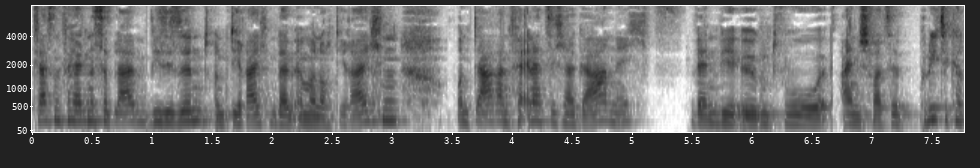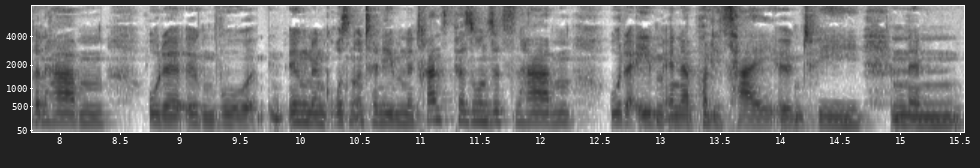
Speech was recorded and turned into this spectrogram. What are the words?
Klassenverhältnisse bleiben wie sie sind und die Reichen bleiben immer noch die Reichen und daran verändert sich ja gar nichts wenn wir irgendwo eine schwarze Politikerin haben oder irgendwo in irgendeinem großen Unternehmen eine Transperson sitzen haben oder eben in der Polizei irgendwie einen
